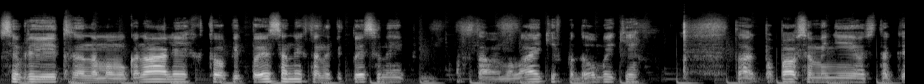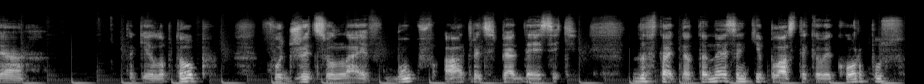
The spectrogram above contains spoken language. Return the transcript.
Всім привіт на моєму каналі. Хто підписаний, хто не підписаний, ставимо лайки, вподобайки. Так, попався мені ось таке, такий лаптоп Fujitsu Live Book A3510. Достатньо тонесенький пластиковий корпус.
